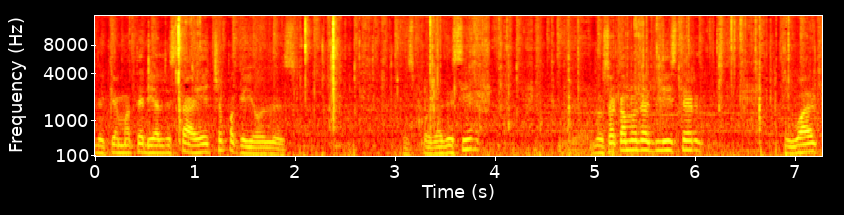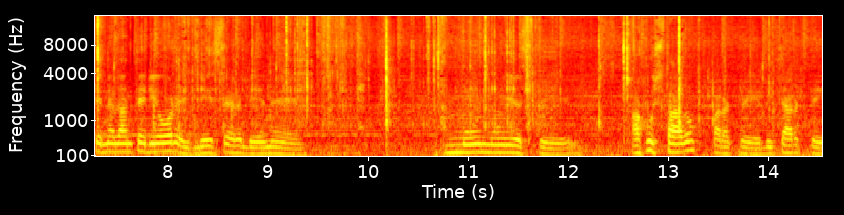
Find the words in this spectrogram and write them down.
de qué material está hecho para que yo les, les pueda decir lo sacamos del blister igual que en el anterior el blister viene muy muy este ajustado para que evitar que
